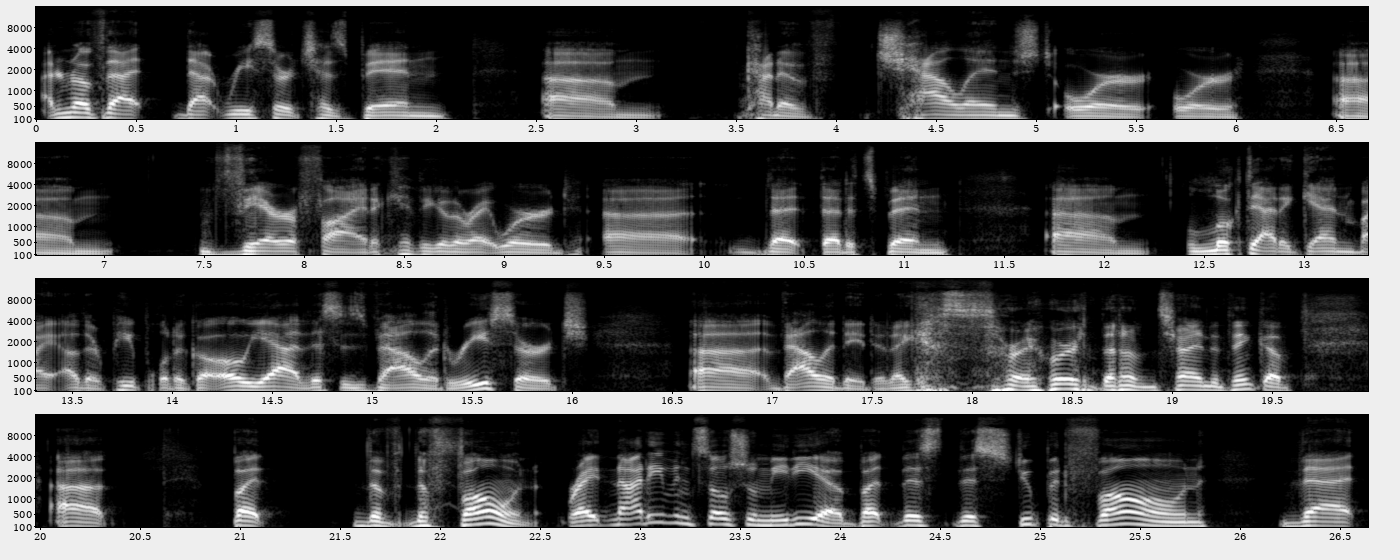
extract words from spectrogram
I don't know if that that research has been um, kind of challenged or or um, verified. I can't think of the right word. Uh, that that it's been um, looked at again by other people to go, oh yeah, this is valid research, uh, validated. I guess is the right word that I'm trying to think of. Uh, but the the phone, right? Not even social media, but this this stupid phone that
